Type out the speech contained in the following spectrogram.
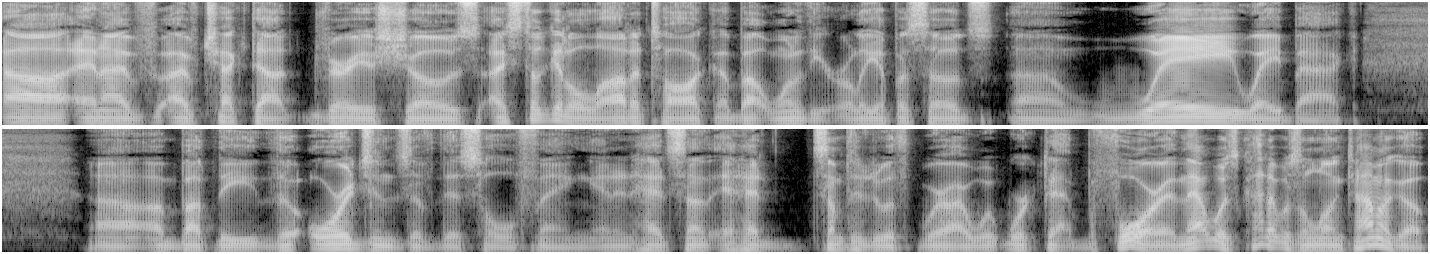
uh, and I've I've checked out various shows. I still get a lot of talk about one of the early episodes, uh, way way back, uh, about the the origins of this whole thing, and it had some it had something to do with where I worked at before, and that was kind of was a long time ago.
